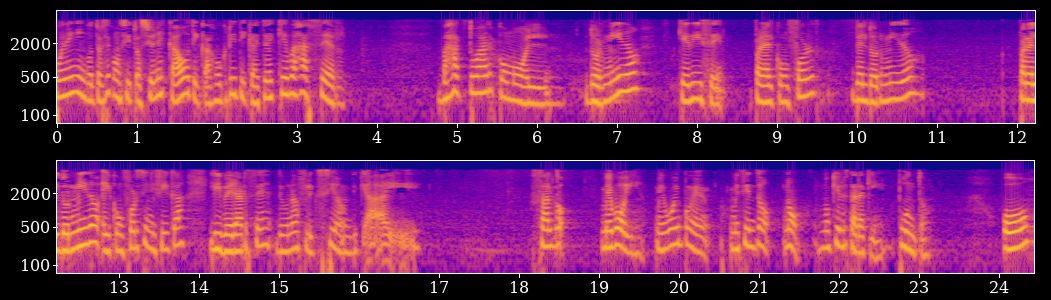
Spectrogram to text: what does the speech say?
pueden encontrarse con situaciones caóticas o críticas. Entonces, ¿qué vas a hacer? ¿Vas a actuar como el dormido que dice, para el confort del dormido, para el dormido el confort significa liberarse de una aflicción, de que, ay, salgo, me voy, me voy porque me siento, no, no quiero estar aquí, punto. O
